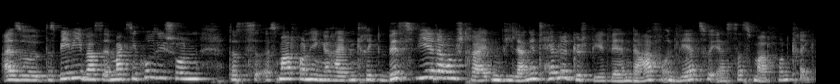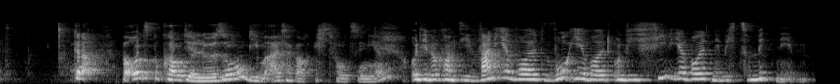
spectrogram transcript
Also das Baby, was in Maxi Cosi schon das Smartphone hingehalten kriegt, bis wir darum streiten, wie lange Tablet gespielt werden darf und wer zuerst das Smartphone kriegt. Genau. Bei uns bekommt ihr Lösungen, die im Alltag auch echt funktionieren. Und ihr bekommt die, wann ihr wollt, wo ihr wollt und wie viel ihr wollt, nämlich zum Mitnehmen.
